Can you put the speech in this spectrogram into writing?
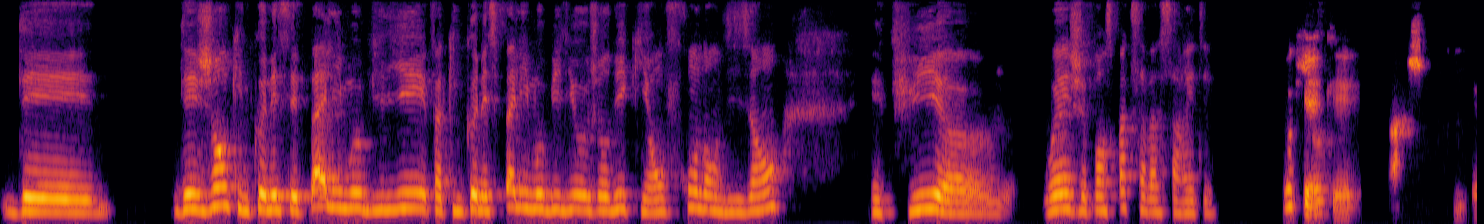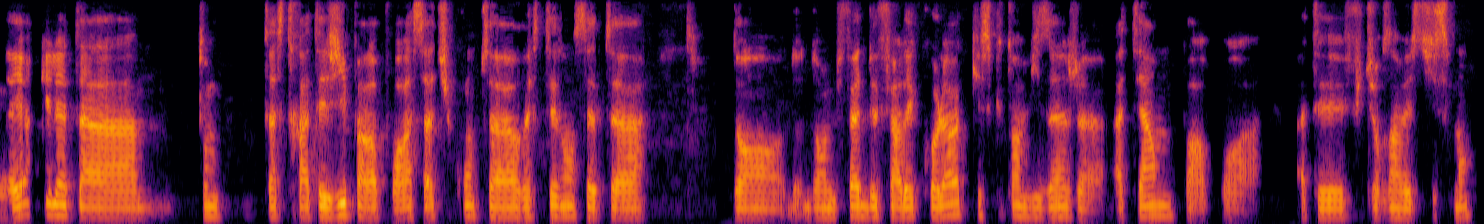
des, des gens qui ne connaissaient pas l'immobilier, enfin, qui ne connaissent pas l'immobilier aujourd'hui, qui en feront dans 10 ans. Et puis, euh, ouais, je ne pense pas que ça va s'arrêter. Ok. D'ailleurs, quelle est ta, ta stratégie par rapport à ça? Tu comptes euh, rester dans cette dans, le fait de faire des colocs Qu'est-ce que tu envisages à, terme par rapport à, tes futurs investissements?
